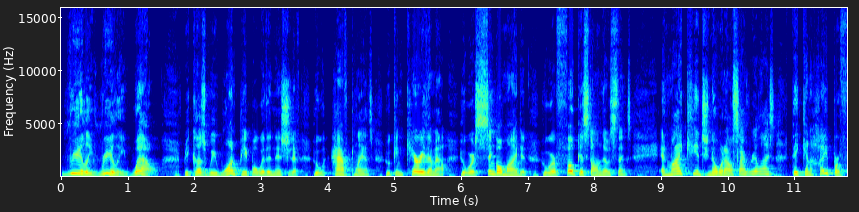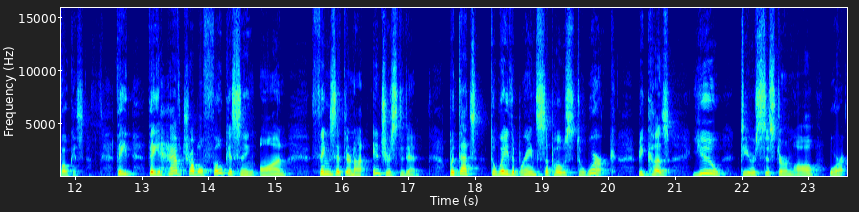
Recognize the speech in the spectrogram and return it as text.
really, really well because we want people with initiative who have plans, who can carry them out, who are single minded, who are focused on those things. And my kids, you know what else I realized? They can hyper focus. They, they have trouble focusing on things that they're not interested in. But that's the way the brain's supposed to work because you, dear sister in law or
